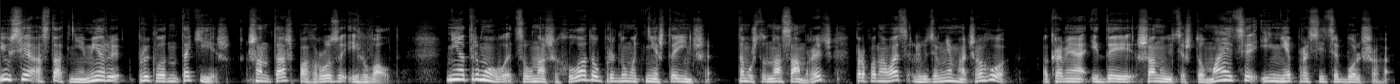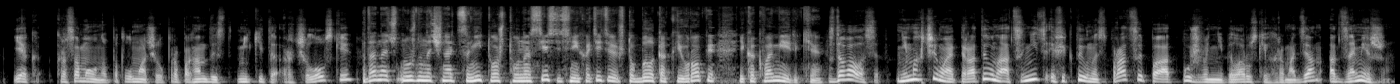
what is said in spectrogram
І ўсе астатнія меры прыкладна такія ж шантаж пагрозы і гвалт. Не атрымоўваецца ў нашых уладаў прыдумаць нешта іншае, Таму што насамрэч прапанаваць людзям няма чаго. Акрамя ідэі шануйце, што маеце і не прасіце большага. Як красамоўна патлумачыў прапагандыст Мікіта Рачылоўскі, Тогда нужно начинать ценить то, что у нас есть, если не хотите, чтобы было как в Европе и как в Америке. Здавалася б, немагчыма аператыўна ацаніць эфектыўнасць працы па адпужванні беларускіх грамадзян ад замежжа,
